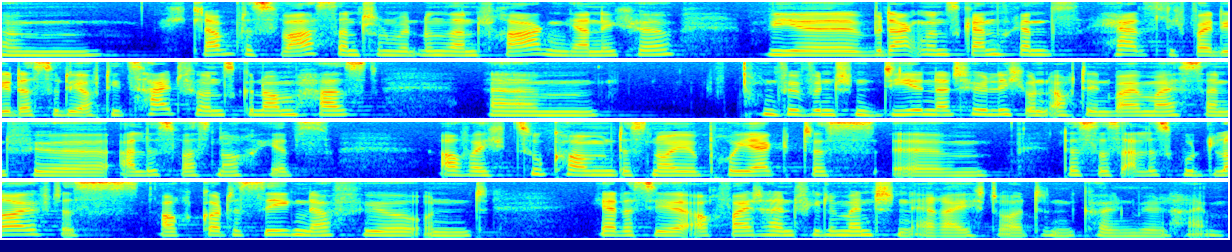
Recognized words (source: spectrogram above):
Ähm, ich glaube, das war es dann schon mit unseren Fragen, Jannike. Wir bedanken uns ganz, ganz herzlich bei dir, dass du dir auch die Zeit für uns genommen hast. Ähm, und wir wünschen dir natürlich und auch den Beimeistern für alles, was noch jetzt auf euch zukommt, das neue Projekt, dass, ähm, dass das alles gut läuft, dass auch Gottes Segen dafür und ja, dass ihr auch weiterhin viele Menschen erreicht dort in Köln-Mühlheim.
